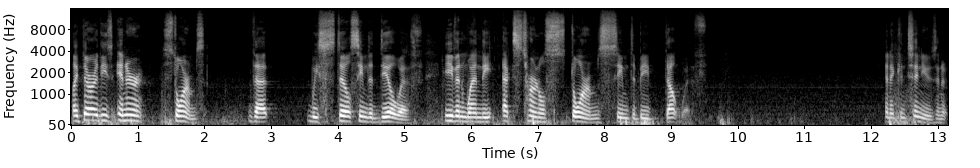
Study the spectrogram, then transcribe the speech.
like there are these inner storms that we still seem to deal with, even when the external storms seem to be dealt with. And it continues, and it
